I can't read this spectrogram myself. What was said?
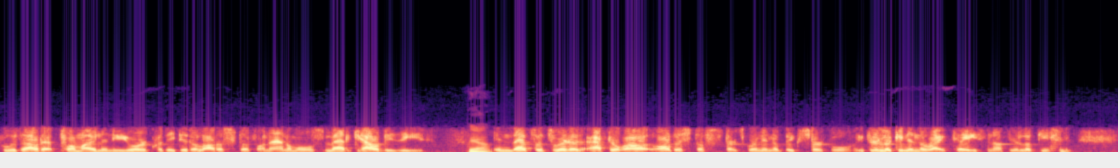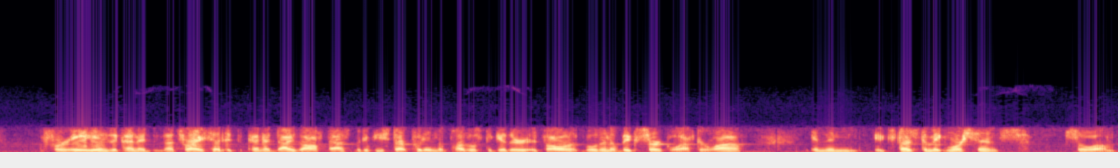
who was out at Plum Island, New York, where they did a lot of stuff on animals, mad cow disease. yeah, And that's what's weird. After a while, all this stuff starts going in a big circle. If you're looking in the right place, now if you're looking for aliens, it kind of that's why I said it kind of dies off fast. But if you start putting the puzzles together, it's all it goes in a big circle after a while, and then it starts to make more sense. So, um,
